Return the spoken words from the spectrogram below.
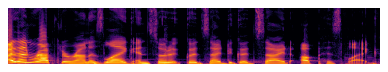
I then wrapped it around his leg and sewed it good side to good side up his leg.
